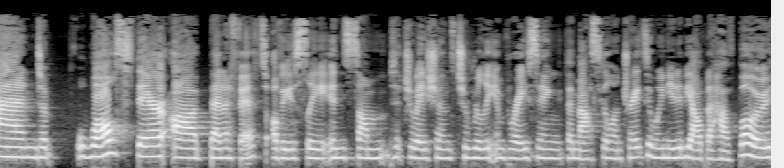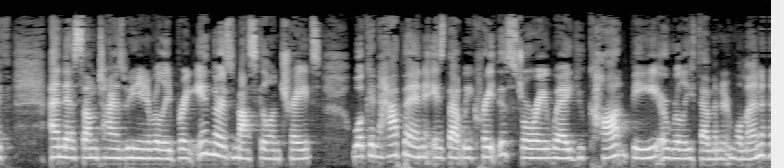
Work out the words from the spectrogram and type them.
And whilst there are benefits, obviously, in some situations to really embracing the masculine traits, and we need to be able to have both, and there's sometimes we need to really bring in those masculine traits, what can happen is that we create this story where you can't be a really feminine woman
